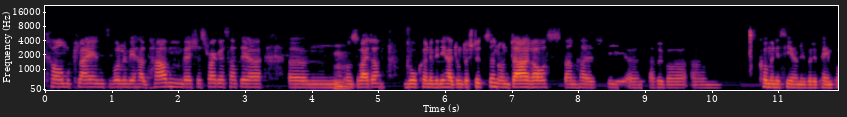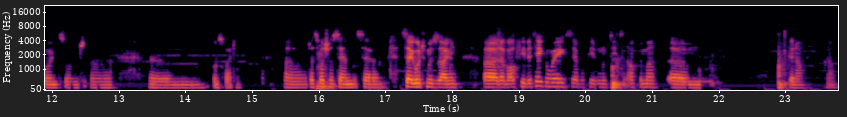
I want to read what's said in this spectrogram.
Traum-Clients wollen wir halt haben, welche Struggles hat er ähm, mhm. und so weiter. Wo können wir die halt unterstützen und daraus dann halt die äh, darüber ähm, kommunizieren über die Pain Points und, äh, ähm, und so weiter. Äh, das war mhm. schon sehr, sehr, sehr gut, muss ich sagen. Äh, da war auch viele Takeaways, ich habe auch viele Notizen auch gemacht. Ähm, genau, ja.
